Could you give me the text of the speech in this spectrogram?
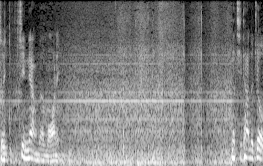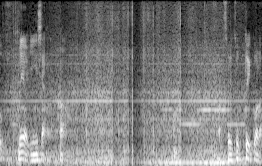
所以尽量的模拟。那其他的就没有影响了。哈。所以就对过来，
